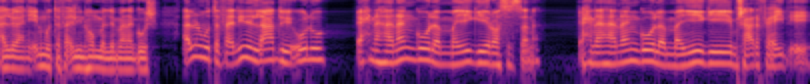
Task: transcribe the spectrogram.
قال له يعني إيه المتفائلين؟ هم اللي ما نجوش. قال له المتفائلين اللي قعدوا يقولوا إحنا هننجو لما يجي راس السنة. إحنا هننجو لما يجي مش عارف عيد إيه.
